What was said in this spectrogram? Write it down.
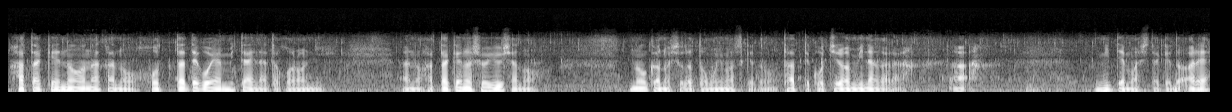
畑の中の掘ったて小屋みたいなところに、あの畑の所有者の農家の人だと思いますけども、立ってこちらを見ながら、あ、見てましたけど、あれ？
